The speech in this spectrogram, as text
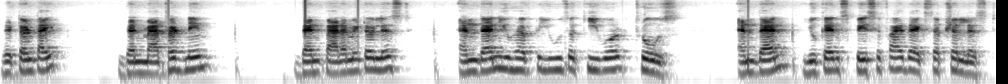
return type then method name then parameter list and then you have to use a keyword throws. And then you can specify the exception list.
